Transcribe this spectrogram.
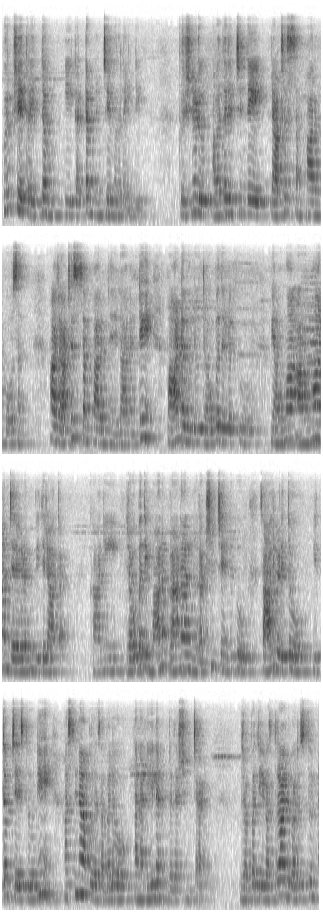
కురుక్షేత్ర యుద్ధం ఈ ఘట్టం నుంచే మొదలైంది. కృష్ణుడు అవతరించిందే రాక్షస సంహారం కోసం. ఆ రాక్షస సంహారం జరగాలంటే పాండవులు ద్రౌపదులకు అవమా అవమానం జరగడం విధిరాత. కానీ ద్రౌపది మాన ప్రాణాలను రక్షించేందుకు సాల్వుడితో యుద్ధం చేస్తూనే హస్తినాపుర సభలో తన లీలను ప్రదర్శించాడు. ద్రౌపది వస్త్రాలు వలుస్తున్న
